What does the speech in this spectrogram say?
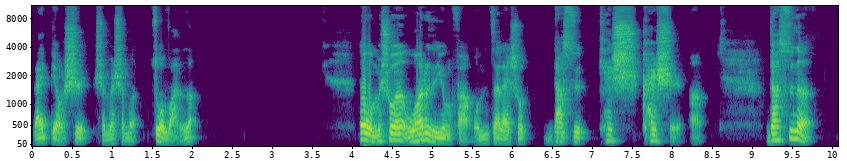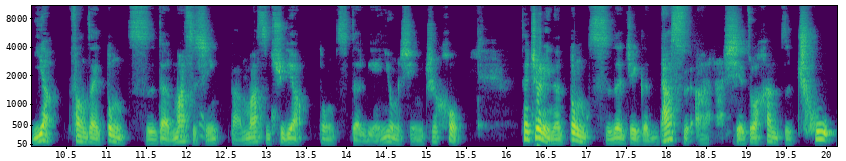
来表示什么什么做完了。那我们说完 water 的用法，我们再来说 das 开始开始啊，das 呢一样放在动词的 must 型，把 must 去掉，动词的连用型之后，在这里呢，动词的这个 das 啊，写作汉字出，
